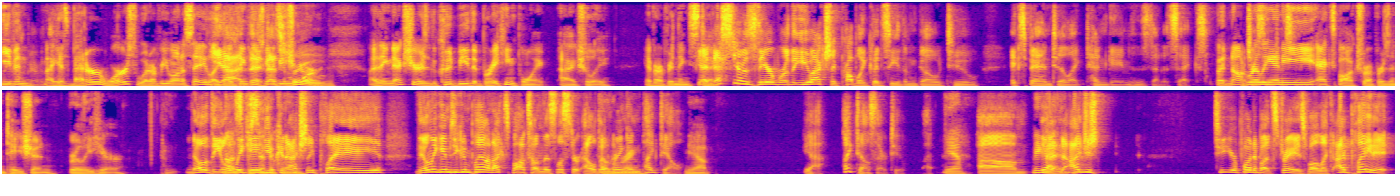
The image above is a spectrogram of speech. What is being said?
even. I guess better or worse, whatever you want to say. Like I Yeah, think there's going to be that's more. I think next year could be the breaking point actually if everything sticks. Yeah, next year's the year where you actually probably could see them go to expand to like 10 games instead of six. but not really any Xbox representation really here. No, the Not only game you can actually play, the only games you can play on Xbox on this list are Elden, Elden Ring, Ring. and Plague Tale. Yeah, Yeah, Plague Tale's there too. But, yeah. um, Maybe yeah, no, I just, to your point about Stray as well, like I played it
